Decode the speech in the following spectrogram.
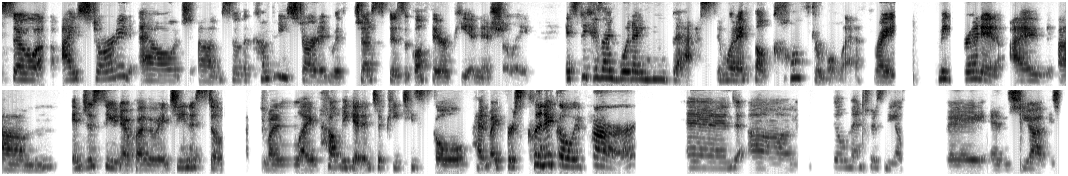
so I started out, um, so the company started with just physical therapy initially. It's because I what I knew best and what I felt comfortable with, right? I mean, granted, I um, and just so you know, by the way, Gina is still in my life, helped me get into PT school, had my first clinical with her, and um, still mentors me a way. And she obviously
